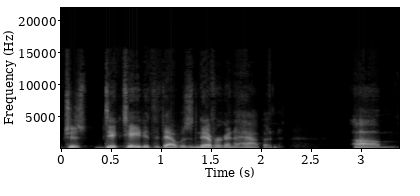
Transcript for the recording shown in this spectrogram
just dictated that that was never going to happen. Um,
